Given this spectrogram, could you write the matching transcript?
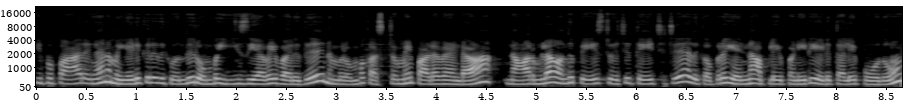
இப்போ பாருங்கள் நம்ம எடுக்கிறதுக்கு வந்து ரொம்ப ஈஸியாகவே வருது. நம்ம ரொம்ப கஷ்டமே பட வேண்டாம். நார்மலாக வந்து பேஸ்ட் வச்சு தேய்ச்சிட்டு அதுக்கப்புறம் எண்ணெய் அப்ளை பண்ணிவிட்டு எடுத்தாலே போதும்.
